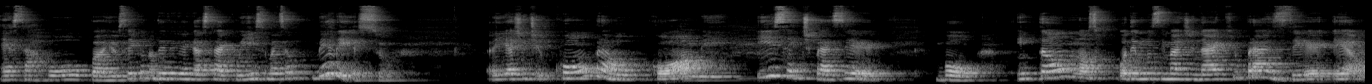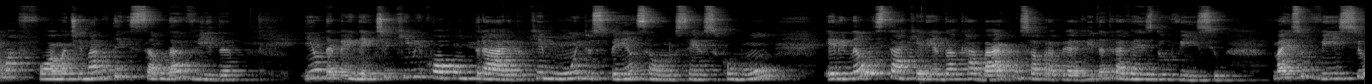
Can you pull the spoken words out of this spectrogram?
essa roupa, eu sei que eu não deveria gastar com isso, mas eu mereço. E a gente compra ou come e sente prazer? Bom, então nós podemos imaginar que o prazer é uma forma de manutenção da vida. E o dependente químico, ao contrário do que muitos pensam no senso comum, ele não está querendo acabar com sua própria vida através do vício, mas o vício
